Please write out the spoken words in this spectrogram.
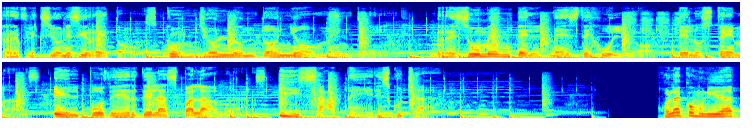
Reflexiones y retos con John Londoño Mentoring. Resumen del mes de julio de los temas El poder de las palabras y saber escuchar. Hola comunidad,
